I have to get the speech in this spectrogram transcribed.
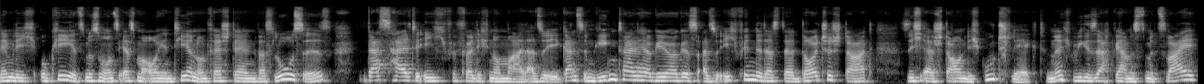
nämlich, okay, jetzt müssen wir uns erstmal orientieren und feststellen, was los ist, das halte ich für völlig normal. Also eh, ganz im Gegenteil, Herr Georges, also ich finde, dass der deutsche Staat sich erstaunlich gut schlägt. Nicht? Wie gesagt, wir haben es mit zwei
